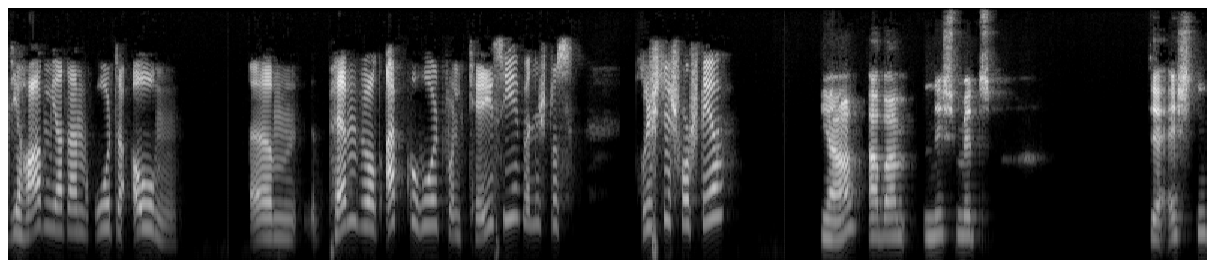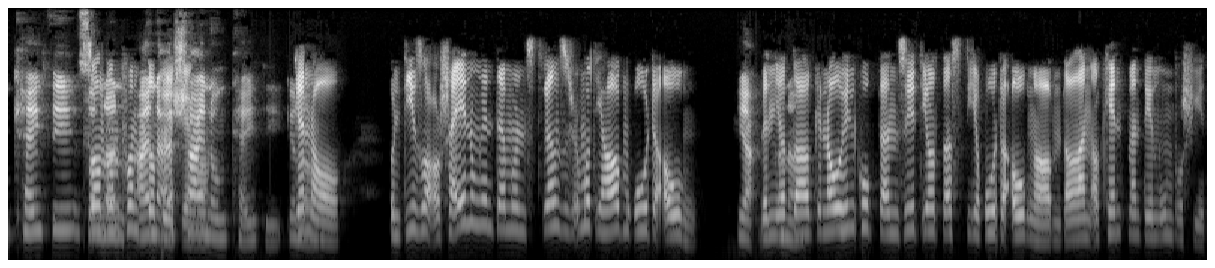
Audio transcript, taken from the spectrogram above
Die haben ja dann rote Augen. Ähm, Pam wird abgeholt von Casey, wenn ich das richtig verstehe. Ja, aber nicht mit der echten Kathy, Sondern sondern, von eine Doppelgänger. Erscheinung Kathy. Genau. Genau. Und diese Erscheinungen demonstrieren sich immer, die haben rote Augen. Ja, Wenn genau. ihr da genau hinguckt, dann seht ihr, dass die rote Augen haben. Daran erkennt man den Unterschied.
